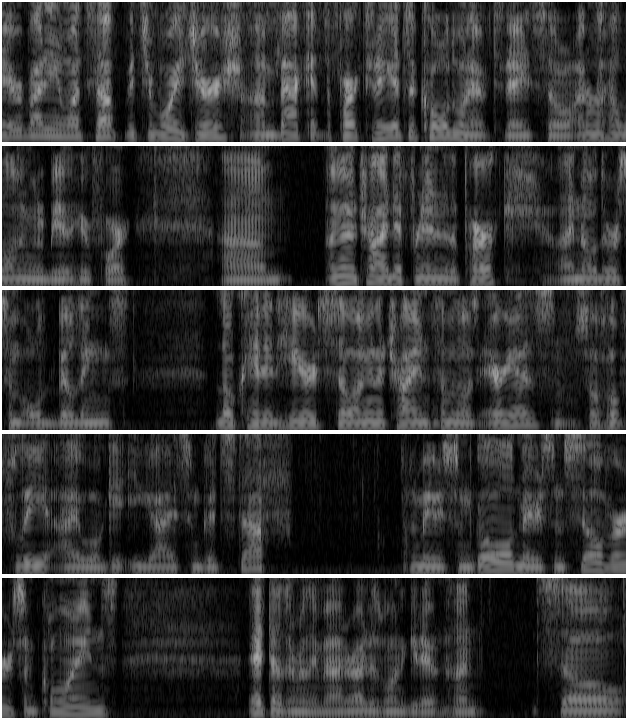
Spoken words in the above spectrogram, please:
Hey everybody and what's up? It's your boy Jersh. I'm back at the park today. It's a cold one out today, so I don't know how long I'm going to be out here for. Um, I'm going to try a different end of the park. I know there were some old buildings located here, so I'm going to try in some of those areas. So hopefully I will get you guys some good stuff. Maybe some gold, maybe some silver, some coins. It doesn't really matter. I just want to get out and hunt. So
